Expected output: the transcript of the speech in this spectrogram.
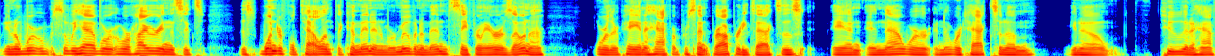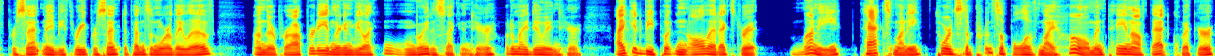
you know, we're so we have we're, we're hiring this ex, this wonderful talent to come in, and we're moving them in, say from Arizona, where they're paying a half a percent property taxes, and and now we're and now we're taxing them, you know, two and a half percent, maybe three percent, depends on where they live on their property, and they're gonna be like, hmm, wait a second here, what am I doing here? I could be putting all that extra money, tax money, towards the principal of my home and paying off that quicker.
